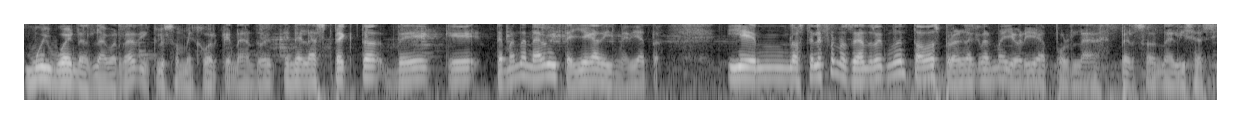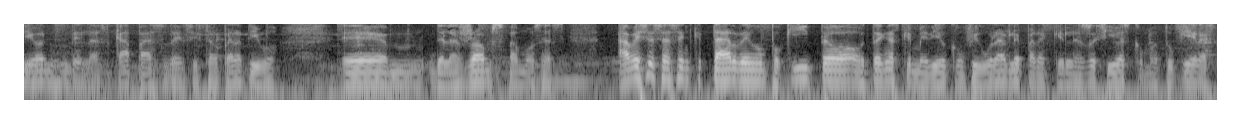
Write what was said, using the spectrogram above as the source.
muy buenas, la verdad, incluso mejor que en Android, en el aspecto de que te mandan algo y te llega de inmediato. Y en los teléfonos de Android, no en todos, pero en la gran mayoría, por la personalización de las capas del sistema operativo, em, de las ROMs famosas, a veces hacen que tarde un poquito o tengas que medio configurarle para que las recibas como tú quieras.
